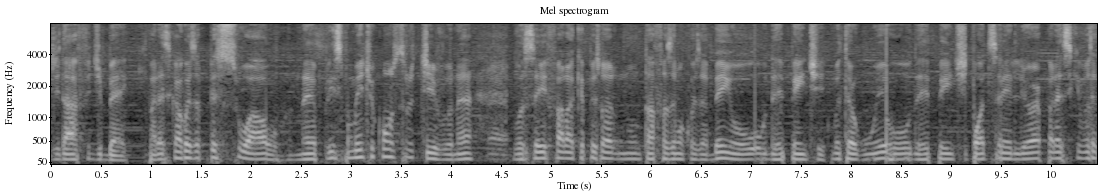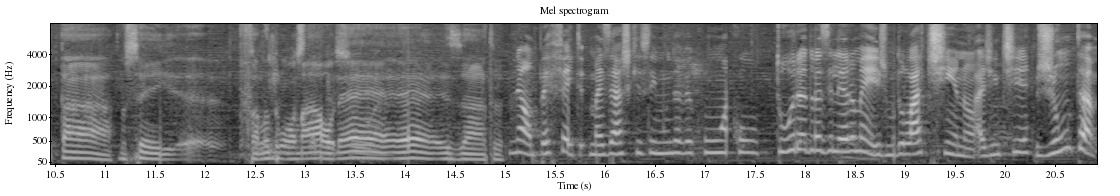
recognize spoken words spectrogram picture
De dar feedback. Parece que é uma coisa pessoal, né? Principalmente o construtivo, né? Você ir falar que a pessoa não tá fazendo uma coisa bem, ou, ou de repente cometeu algum erro, ou de repente pode ser melhor, parece que você tá, não sei, é, falando mal, pessoa, né? É, exato. Não, perfeito. Mas eu acho que isso tem muito a ver com a cultura do brasileiro mesmo, do latino. A gente junta,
